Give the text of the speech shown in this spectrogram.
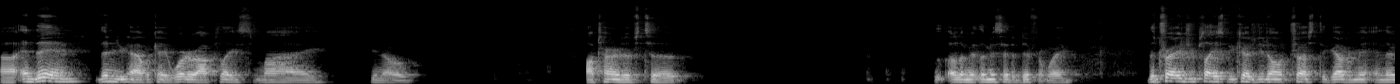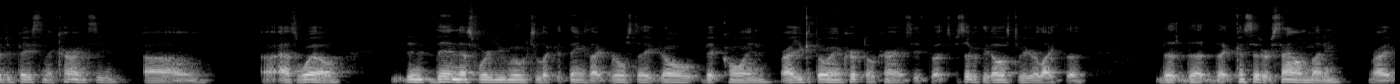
Uh, and then then you have okay where do i place my you know alternatives to uh, let me let me say it a different way. The trades you place because you don't trust the government and they're debasing the currency um, uh, as well then then that's where you move to look at things like real estate, gold, Bitcoin, right? You could throw in cryptocurrencies, but specifically those three are like the the the, the considered sound money, right?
